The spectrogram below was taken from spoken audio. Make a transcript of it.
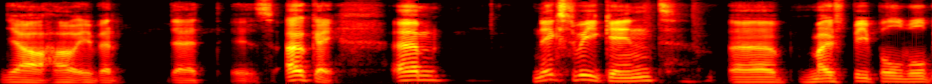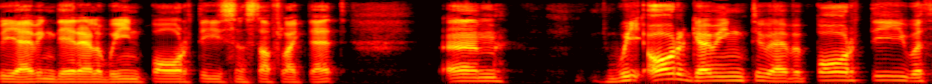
yeah, however that is. Okay. Um next weekend uh most people will be having their Halloween parties and stuff like that. Um we are going to have a party with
